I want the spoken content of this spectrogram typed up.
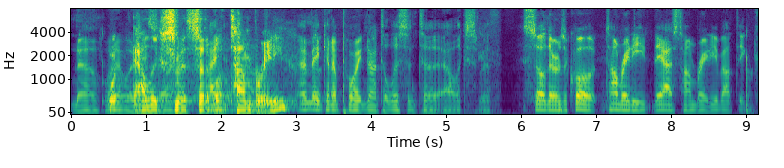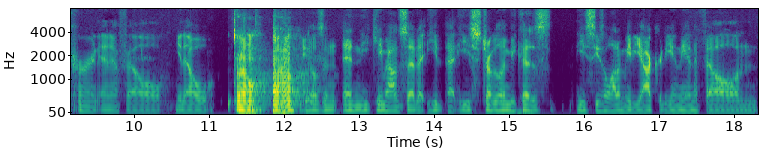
No, What, did he Alex say? Smith said about I- Tom Brady? I'm making a point not to listen to Alex Smith. So there was a quote, Tom Brady, they asked Tom Brady about the current NFL, you know, Oh, uh huh. deals and and he came out and said that he that he's struggling because he sees a lot of mediocrity in the NFL and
